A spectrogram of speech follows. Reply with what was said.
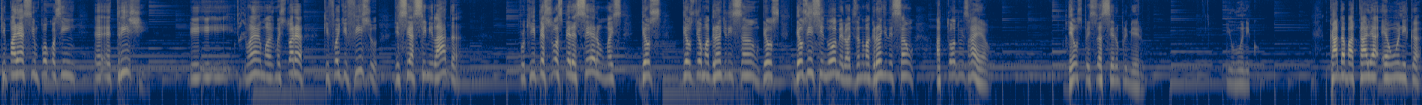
que parece um pouco assim é, é triste e, e, não é uma, uma história que foi difícil de ser assimilada? Porque pessoas pereceram, mas Deus, Deus deu uma grande lição, Deus, Deus ensinou, melhor dizendo, uma grande lição a todo Israel. Deus precisa ser o primeiro e o único. Cada batalha é única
